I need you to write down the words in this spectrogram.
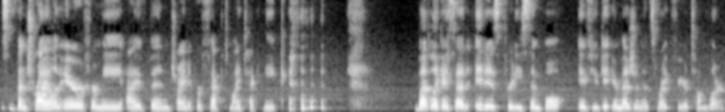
This has been trial and error for me. I've been trying to perfect my technique. but like I said, it is pretty simple if you get your measurements right for your tumbler.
